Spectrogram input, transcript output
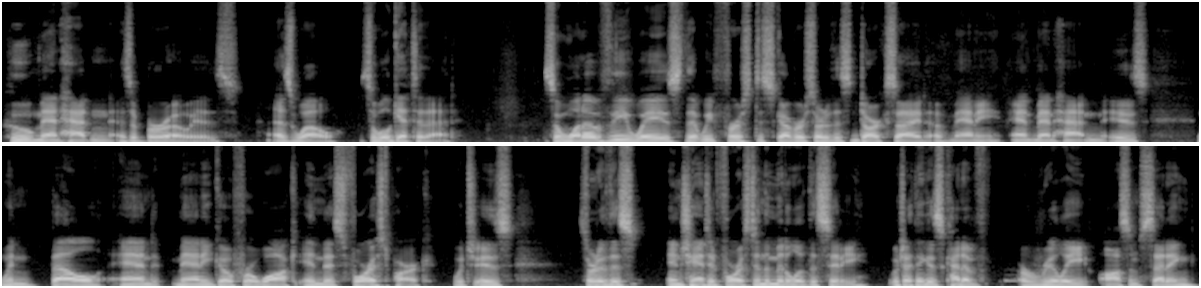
who Manhattan as a borough is as well. So we'll get to that. So, one of the ways that we first discover sort of this dark side of Manny and Manhattan is when Bel and Manny go for a walk in this forest park, which is sort of this enchanted forest in the middle of the city, which I think is kind of a really awesome setting.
